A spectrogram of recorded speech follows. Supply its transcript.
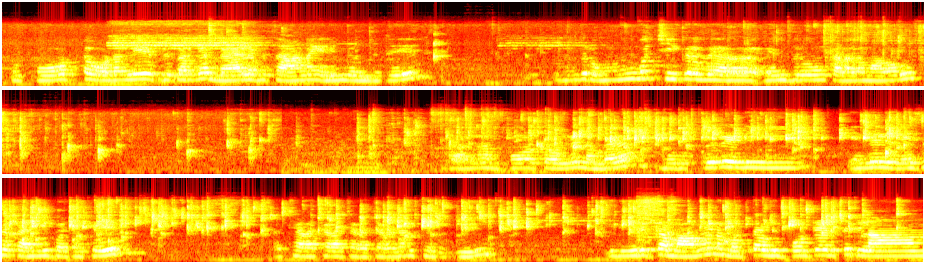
இப்போ போட்ட உடனே இப்படி பாருங்க மேலே இப்படி தானாக எலும்பி வந்துட்டு இது வந்து ரொம்ப சீக்கிரம் வெந்துடும் வெந்துரும் கடலை மாவும். அதெல்லாம் நம்ம முறுக்கு ரெடி. எண்ணெயில் லேசாக தண்ணி போட்டுட்டு சட சட சட திருப்பி. இது இருக்க மாவு நம்ம மொத்தம் அப்படி போட்டு எடுத்துக்கலாம்.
